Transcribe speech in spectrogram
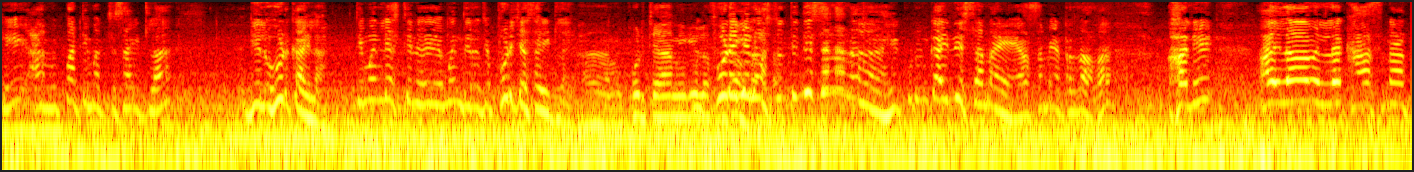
की आम्ही पाठीमागच्या साईडला गेलो हुडकायला. ती म्हणली असती ना हे मंदिराच्या पुढच्या साईडला. पुढच्या आम्ही गेलो पुढे गेलो असतो ते दिसना ना इकडून काही दिसत नाही असा मॅटर झाला. आणि आईला म्हणलं खास नाद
